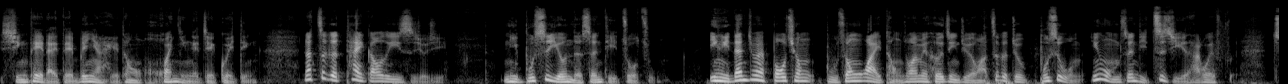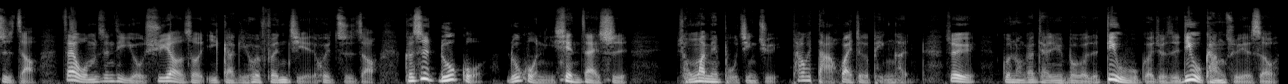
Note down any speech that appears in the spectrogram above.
形态来的免疫系统欢迎的这个规定。那这个太高的意思就是，你不是由你的身体做主。因为单就在补充补充外桶从外面喝进去的话，这个就不是我们，因为我们身体自己它会制造，在我们身体有需要的时候，一个也会分解会制造。可是如果如果你现在是从外面补进去，它会打坏这个平衡。所以滚筒刚条件报告的第五个就是六康水的时候，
